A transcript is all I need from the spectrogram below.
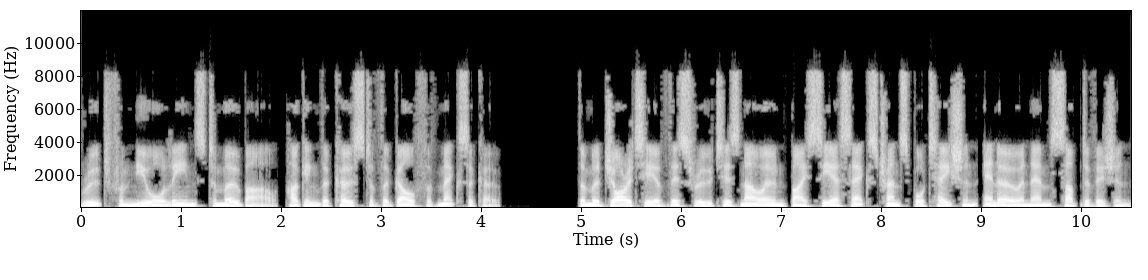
route from New Orleans to Mobile, hugging the coast of the Gulf of Mexico. The majority of this route is now owned by CSX Transportation NO&M subdivision,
